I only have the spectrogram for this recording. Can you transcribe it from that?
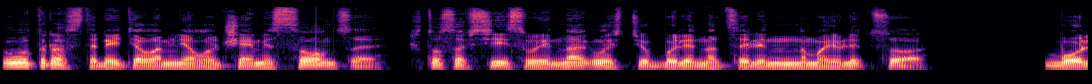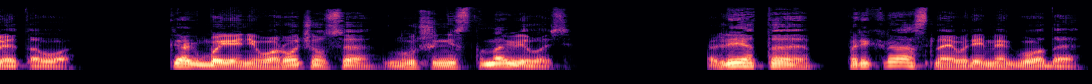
Утро встретило меня лучами солнца, что со всей своей наглостью были нацелены на мое лицо. Более того, как бы я ни ворочался, лучше не становилось. Лето — прекрасное время года,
